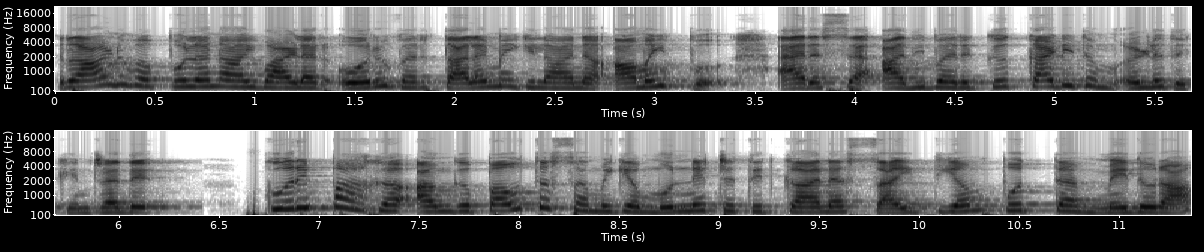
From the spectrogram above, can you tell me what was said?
இராணுவ புலனாய்வாளர் ஒருவர் தலைமையிலான அமைப்பு அரச அதிபருக்கு கடிதம் எழுதுகின்றது. குறிப்பாக அங்கு பௌத்த சமய முன்னேற்றத்திற்கான சைத்தியம் புத்த மெதுரா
